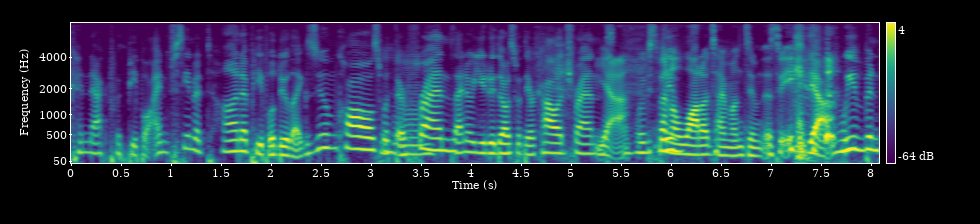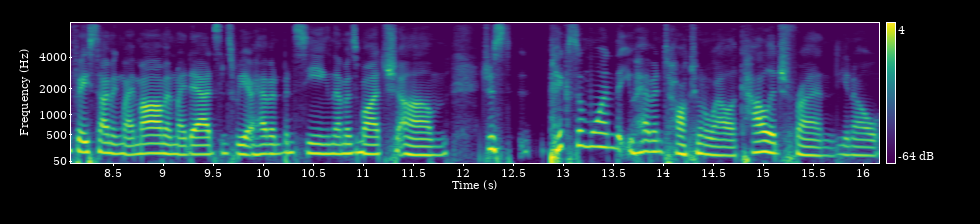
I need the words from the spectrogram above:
connect with people. I've seen a ton of people do like Zoom calls with their Mhm. friends. I know you do those with your college friends. yeah, we've spent a We've- lot of time on Zoom this week. yeah, we've been FaceTiming my mom and my dad since we haven't been seeing them as much. Um, just pick someone that you haven't talked to in a while, a college friend, you know,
